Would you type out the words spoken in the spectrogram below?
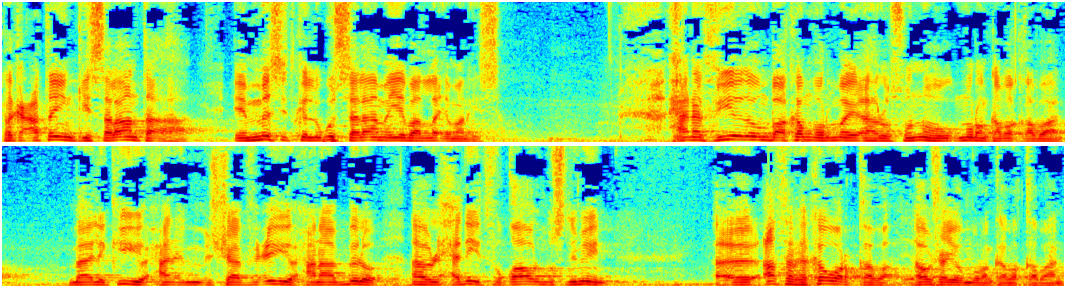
rakcataynkii salaanta ahaa ee masjidka lagu salaamayay baad la imanaysa. Xanafiyada unbaa ka murmay ahlu sunnuhu murankama qabaan. Maalikiyo shaaficiyo xanaabilo ahlulxadiid fuqahaa lmuslimiin aarka ka warqaba hawsha ayuu murankama qabaan.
